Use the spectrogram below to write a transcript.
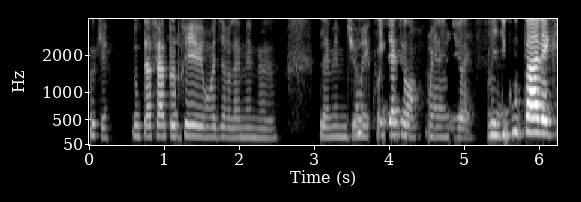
OK. Donc tu as fait à peu Donc près, on va dire la même, la même durée, quoi? exactement, la même durée. Mais du coup, pas avec,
